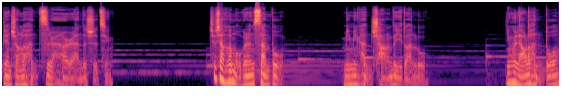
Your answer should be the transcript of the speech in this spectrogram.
变成了很自然而然的事情，就像和某个人散步，明明很长的一段路。因为聊了很多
